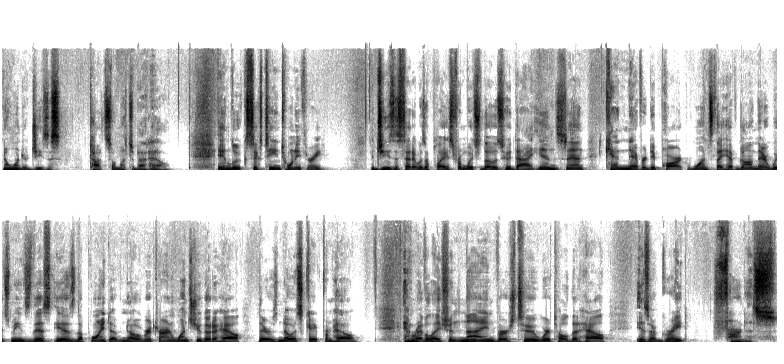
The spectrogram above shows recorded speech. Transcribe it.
No wonder Jesus taught so much about hell. In Luke 16 23, Jesus said it was a place from which those who die in sin can never depart once they have gone there, which means this is the point of no return. Once you go to hell, there is no escape from hell. In Revelation 9, verse 2, we're told that hell is a great furnace.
